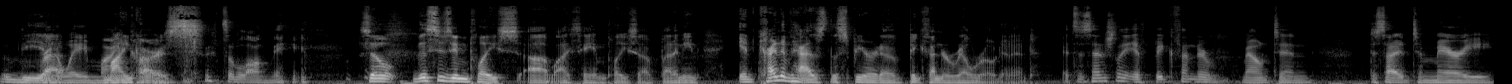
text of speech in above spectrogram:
The, uh, runaway mine, mine cars. it's a long name. So this is in place. Uh, well, I say in place of, but I mean it kind of has the spirit of Big Thunder Railroad in it. It's essentially if Big Thunder Mountain decided to marry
